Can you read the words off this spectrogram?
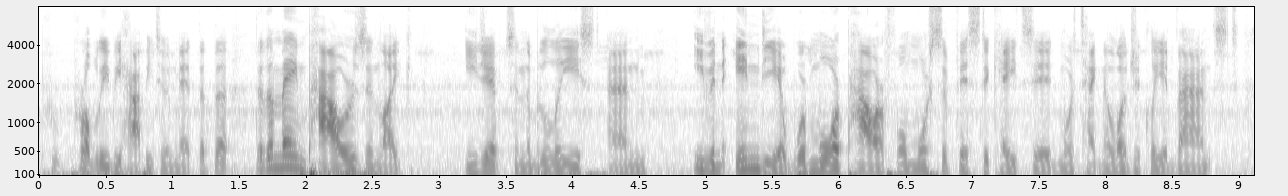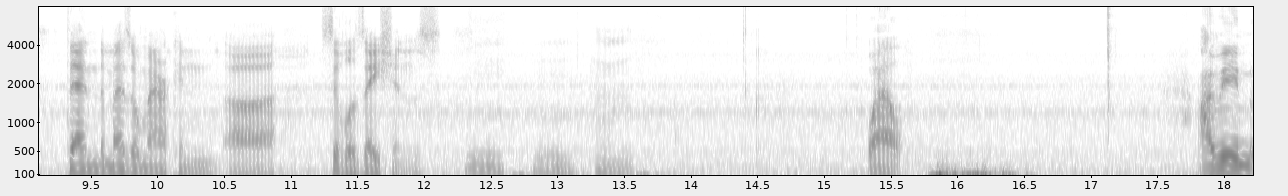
pr- probably be happy to admit that the that the main powers in like Egypt and the Middle East and even India were more powerful, more sophisticated, more technologically advanced than the Mesoamerican uh, civilizations. Mm, mm. Hmm. Well, I mean,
